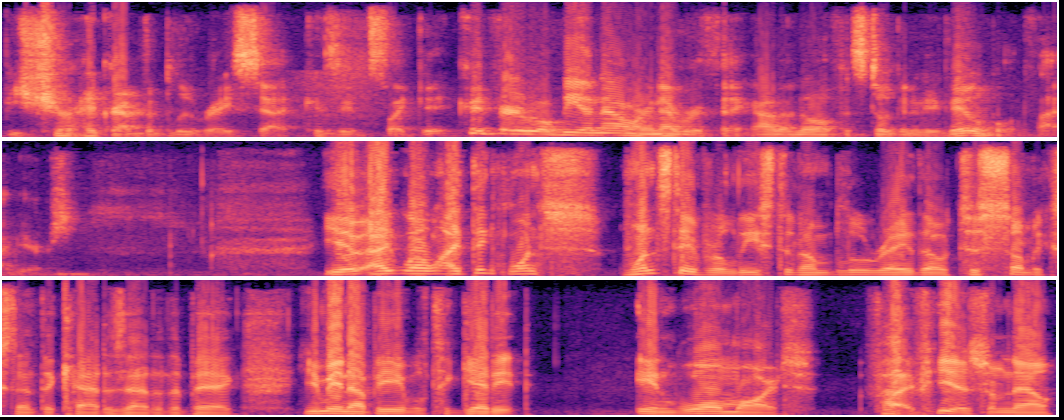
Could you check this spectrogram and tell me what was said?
be sure I grabbed the Blu-ray set because it's like it could very well be an hour and everything. I don't know if it's still going to be available in five years. Yeah, I, well, I think once once they've released it on Blu-ray, though, to some extent the cat is out of the bag. You may not be able to get it in Walmart five years from now,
